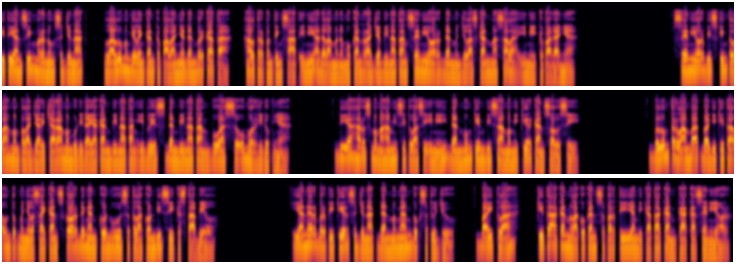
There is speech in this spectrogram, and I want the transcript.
Tianxing merenung sejenak, lalu menggelengkan kepalanya dan berkata, hal terpenting saat ini adalah menemukan Raja Binatang Senior dan menjelaskan masalah ini kepadanya. Senior Bisking telah mempelajari cara membudidayakan binatang iblis dan binatang buas seumur hidupnya. Dia harus memahami situasi ini dan mungkin bisa memikirkan solusi. Belum terlambat bagi kita untuk menyelesaikan skor dengan Kun Wu setelah kondisi kestabil. Yaner berpikir sejenak dan mengangguk setuju. Baiklah, kita akan melakukan seperti yang dikatakan kakak senior.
